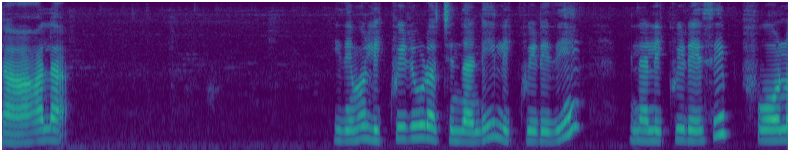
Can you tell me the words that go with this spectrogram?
చాలా ఇదేమో లిక్విడ్ కూడా వచ్చిందండి. లిక్విడ్ ఇది. ఇలా లిక్విడ్ వేసి ఫోన్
